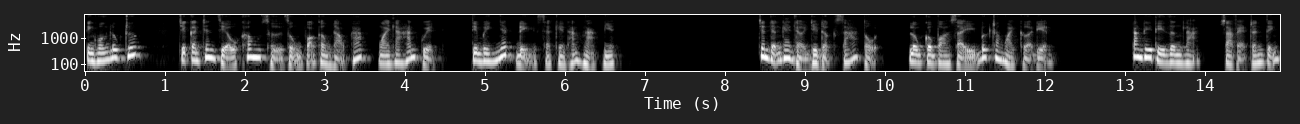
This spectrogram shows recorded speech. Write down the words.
Tình huống lúc trước, chỉ cần chân diệu không sử dụng võ công nào khác ngoài là hán quyền, thì mình nhất định sẽ khiến hắn ngạc nhiên. Chân diệu nghe lời như được xá tội, lùng cô bò dậy bước ra ngoài cửa điện. Đang đi thì dừng lại, ra vẻ trấn tĩnh.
